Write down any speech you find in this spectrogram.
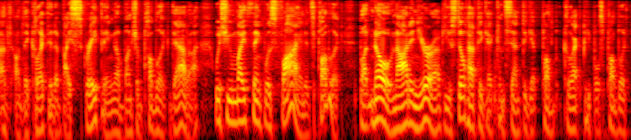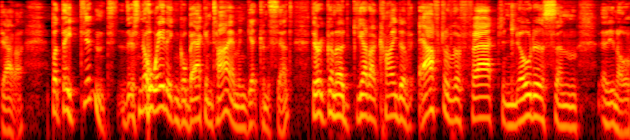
uh, they collected it by scraping a bunch of public data, which you might think was fine. It's public. But no, not in Europe. You still have to get consent to get pub- collect people's public data. But they didn't. There's no way they can go back in time and get consent. They're going to get a kind of after the fact notice and, uh, you know,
